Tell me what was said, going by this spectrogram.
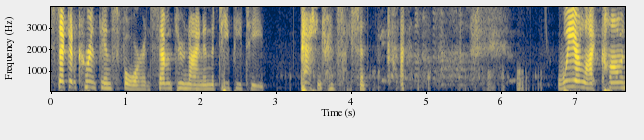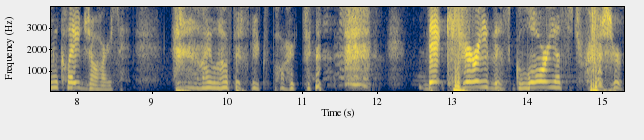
2 Corinthians 4 and 7 through 9 in the TPT, Passion Translation. we are like common clay jars. I love this next part. that carry this glorious treasure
